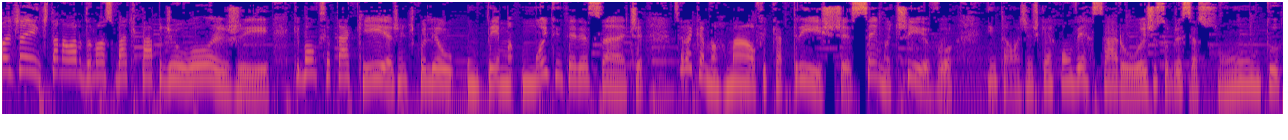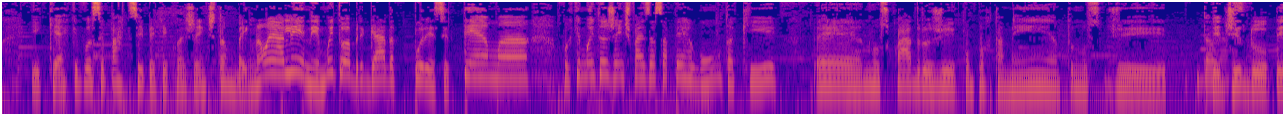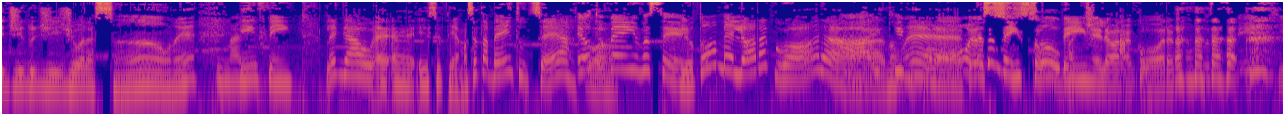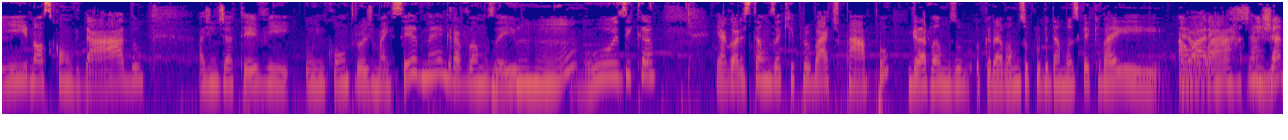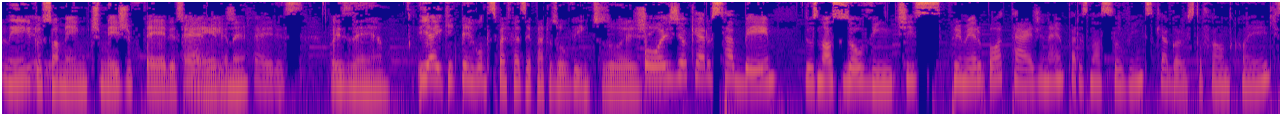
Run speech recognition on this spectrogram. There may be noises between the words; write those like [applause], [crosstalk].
Oi, gente, tá na hora do nosso bate-papo de hoje. Que bom que você tá aqui. A gente escolheu um tema muito interessante. Será que é normal ficar triste sem motivo? Então, a gente quer conversar hoje sobre esse assunto e quer que você participe aqui com a gente também. Não é, Aline? Muito obrigada por esse tema, porque muita gente faz essa pergunta aqui é, nos quadros de comportamento, nos de pedido, pedido de, de oração, né? Imagina. Enfim, legal é, é, esse tema. Você tá bem? Tudo certo? Eu tô bem, e você? Eu tô melhor agora, Ai, que é? bom. Eu também Começou estou o bem melhor agora com você [laughs] aqui, nosso convidado. A gente já teve um encontro hoje mais cedo, né? Gravamos aí Uhum. música. E agora estamos aqui pro bate-papo. Gravamos o, gravamos o Clube da Música que vai Ao ao ar em ar em janeiro somente, mês de férias com ele, mês né? de Férias. Pois é. E aí, que pergunta você vai fazer para os ouvintes hoje? Hoje eu quero saber dos nossos ouvintes. Primeiro, boa tarde, né? Para os nossos ouvintes, que agora eu estou falando com eles.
